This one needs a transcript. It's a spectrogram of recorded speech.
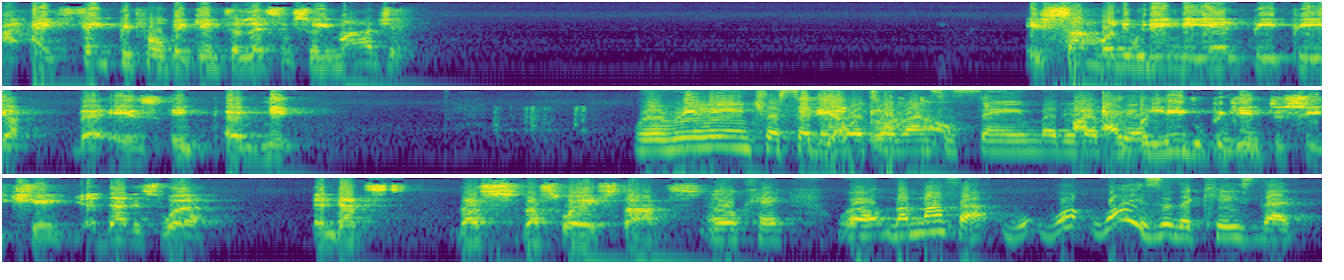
I, I, think people begin to listen. So imagine if somebody within the NPP there is a, a we're really interested in what Evans is saying, but I, I, believe we begin mm-hmm. to see change, and that is where, and that's that's that's where it starts. Okay. Well, Martha, why is it the case that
